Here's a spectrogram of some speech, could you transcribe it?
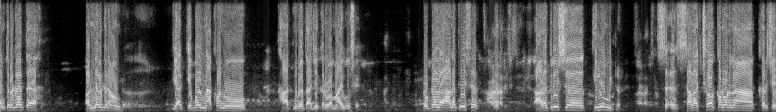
અંતર્ગત અંડરગ્રાઉન્ડ જ્યાં કેબલ નાખવાનું ખાતમુહૂર્ત આજે કરવામાં આવ્યું છે. ટોટલ આડત્રીસ આડત્રીસ કિલોમીટર. સાડા છ કરોડના ખર્ચે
